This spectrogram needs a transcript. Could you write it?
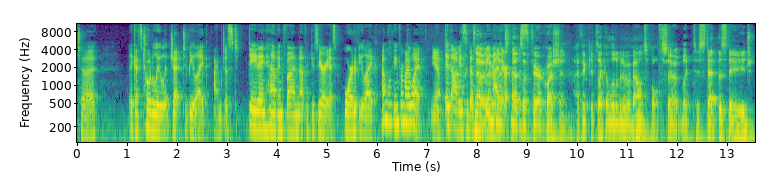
to, like, it's totally legit to be like, I'm just dating, having fun, nothing too serious, or to be like, I'm looking for my wife. You know, it obviously doesn't No, I be mean either that's of those. that's a fair question. I think it's like a little bit of a balance of both. So like to set the stage,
